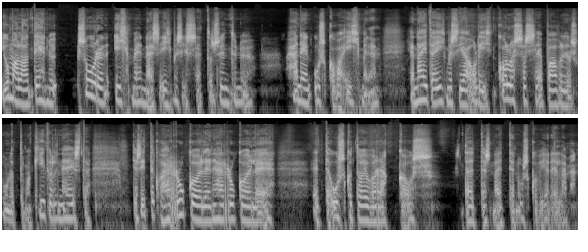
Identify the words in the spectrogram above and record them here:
Jumala on tehnyt suuren ihmeen näissä ihmisissä, että on syntynyt hänen uskova ihminen. Ja näitä ihmisiä oli Kolossassa ja Paavali on suunnattoman kiitollinen heistä. Ja sitten kun hän rukoilee, niin hän rukoilee, että usko, toivo, rakkaus täyttäisi näiden uskovien elämän.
